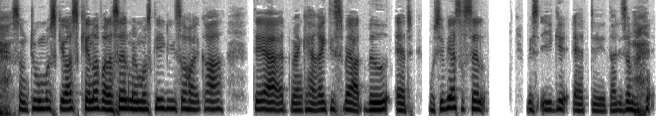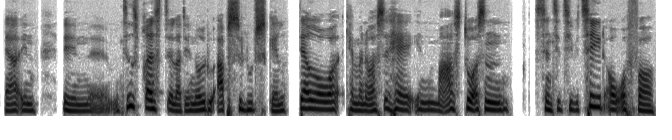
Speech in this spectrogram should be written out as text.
som du måske også kender fra dig selv, men måske ikke lige så høj grad, det er, at man kan have rigtig svært ved at motivere sig selv, hvis ikke at øh, der ligesom er en, en, øh, en tidsfrist, eller det er noget, du absolut skal. Derudover kan man også have en meget stor sådan, sensitivitet over for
